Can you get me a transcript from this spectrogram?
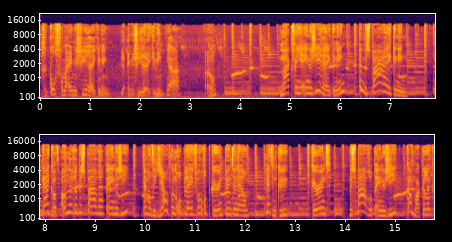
Gekocht van mijn energierekening. Je energierekening? Ja. Oh. Maak van je energierekening een bespaarrekening. Kijk wat anderen besparen op energie en wat het jou kan opleveren op current.nl. Met een Q. Current. Besparen op energie kan makkelijk.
